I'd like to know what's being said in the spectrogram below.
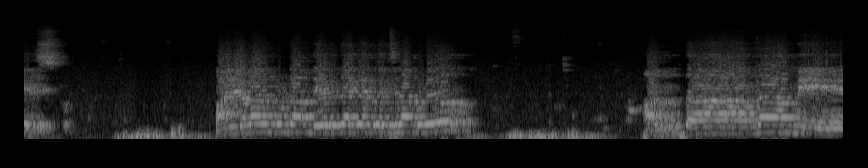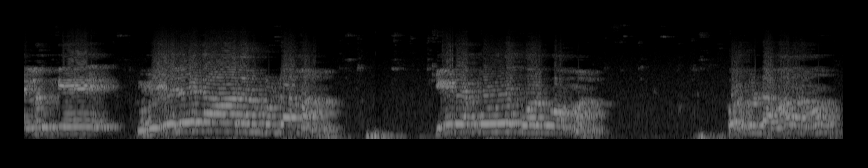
చేసుకుంటాం. మనం ఏమనుకుంటాం దేవుని దగ్గరకు వచ్చినప్పుడు అంతా మేలుకే మేలే కావాలనుకుంటాం మనం. కీడెప్పుడు కోరుకోం మనం. కోరుకుంటామా మనము?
